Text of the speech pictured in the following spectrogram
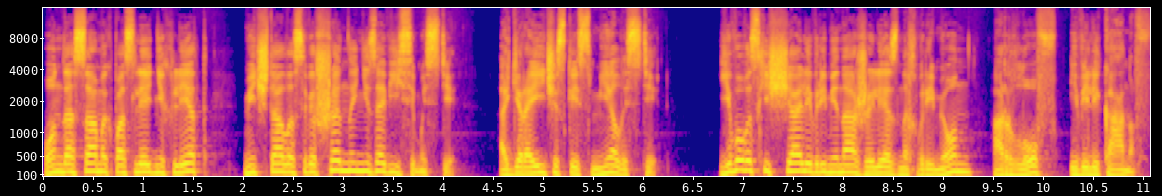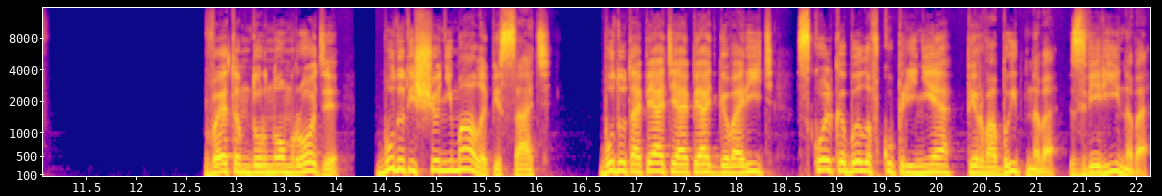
Он до самых последних лет мечтал о совершенной независимости, о героической смелости. Его восхищали времена железных времен, орлов и великанов. В этом дурном роде будут еще немало писать, будут опять и опять говорить, сколько было в Куприне первобытного, звериного,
